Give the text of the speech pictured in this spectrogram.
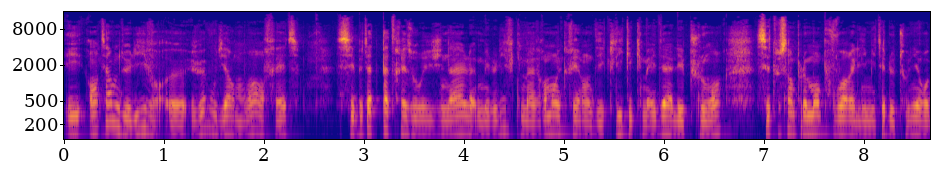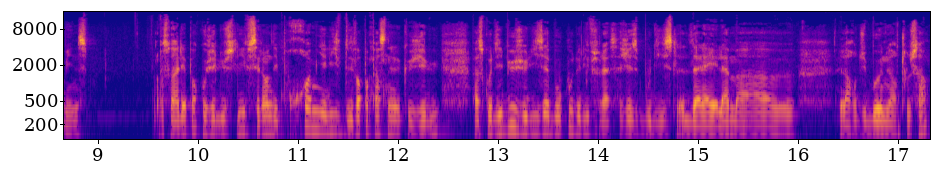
Et en termes de livres, euh, je vais vous dire, moi en fait, c'est peut-être pas très original, mais le livre qui m'a vraiment créé un déclic et qui m'a aidé à aller plus loin, c'est tout simplement Pouvoir illimité de Tony Robbins. Parce qu'à l'époque où j'ai lu ce livre, c'est l'un des premiers livres de développement personnel que j'ai lu. Parce qu'au début, je lisais beaucoup de livres sur la sagesse bouddhiste, le Dalai Lama, euh, l'art du bonheur, tout ça.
